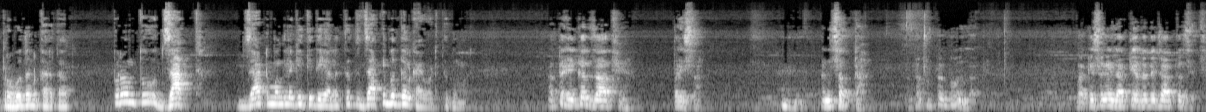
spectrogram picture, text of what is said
प्रबोधन करतात परंतु जात जाट म्हणलं की तिथे आलं तर जातीबद्दल काय वाटतं तुम्हाला? आता एकच जात आहे पैसा आणि सत्ता. आता फक्त दोन जात. बाकी सगळे जाती आता त्याच्या आतच आहेत.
